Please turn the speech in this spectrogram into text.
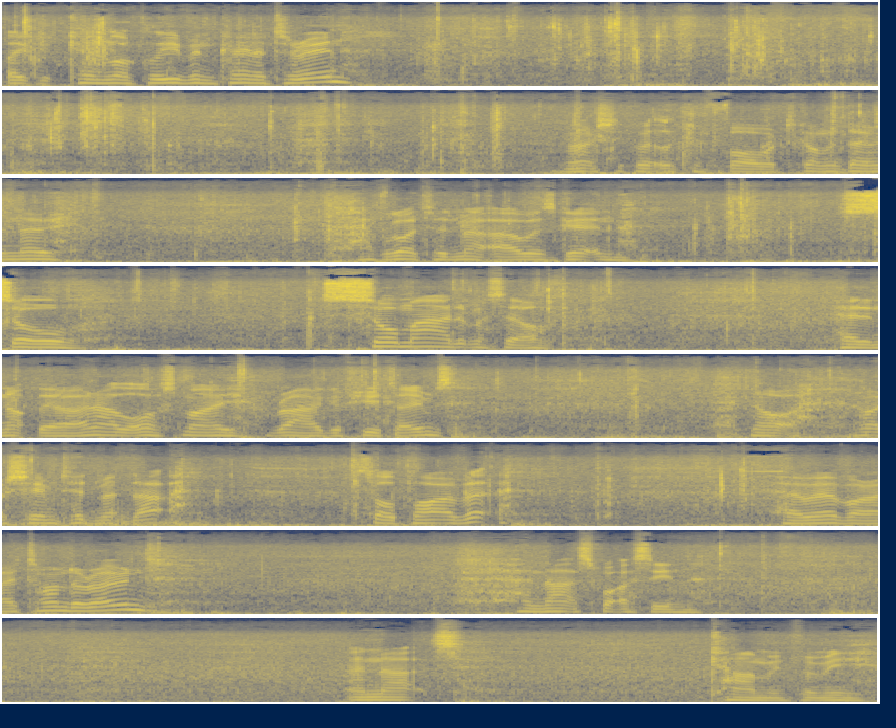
like Kinlochleven kind of terrain. I'm actually quite looking forward to coming down now. I've got to admit I was getting so, so mad at myself heading up there and I lost my rag a few times. Not, not ashamed to admit that. It's all part of it. However, I turned around and that's what I seen. And that's calming for me.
